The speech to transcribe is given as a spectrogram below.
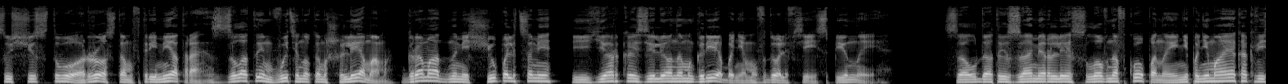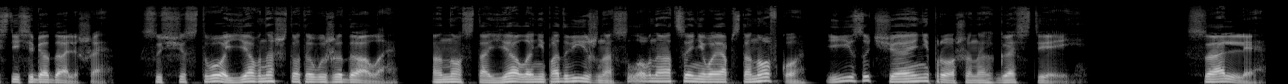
Существо ростом в три метра, с золотым вытянутым шлемом, громадными щупальцами и ярко-зеленым гребнем вдоль всей спины. Солдаты замерли, словно вкопанные, не понимая, как вести себя дальше. Существо явно что-то выжидало. Оно стояло неподвижно, словно оценивая обстановку и изучая непрошенных гостей. «Салли,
